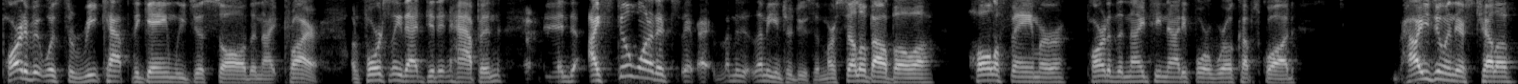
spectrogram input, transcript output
part of it was to recap the game we just saw the night prior. Unfortunately, that didn't happen. And I still wanted to uh, let me let me introduce him. Marcelo Balboa, Hall of Famer, part of the 1994 World Cup squad. How are you doing there, Cello?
